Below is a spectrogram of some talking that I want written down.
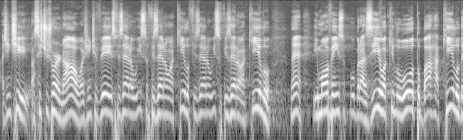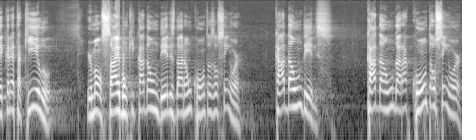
A gente assiste jornal, a gente vê, eles fizeram isso, fizeram aquilo, fizeram isso, fizeram aquilo, né? e movem isso para o Brasil, aquilo outro, barra aquilo, decreta aquilo. Irmãos, saibam que cada um deles darão contas ao Senhor. Cada um deles. Cada um dará conta ao Senhor.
